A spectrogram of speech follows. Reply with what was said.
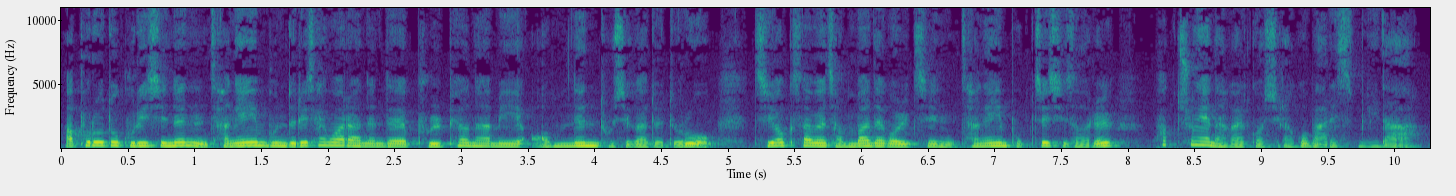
앞으로도 구리시는 장애인분들이 생활하는데 불편함이 없는 도시가 되도록 지역사회 전반에 걸친 장애인 복지시설을 확충해 나갈 것이라고 말했습니다.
